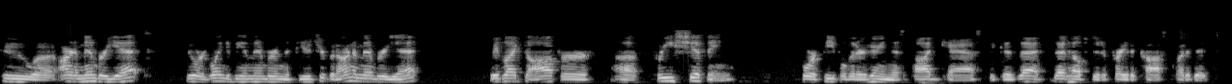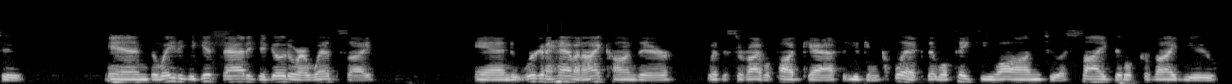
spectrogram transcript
who uh, aren't a member yet, who are going to be a member in the future but aren't a member yet, we'd like to offer uh, free shipping for people that are hearing this podcast because that that helps to defray the cost quite a bit too. And the way that you get that is you go to our website, and we're going to have an icon there with the Survival Podcast that you can click that will take you on to a site that will provide you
